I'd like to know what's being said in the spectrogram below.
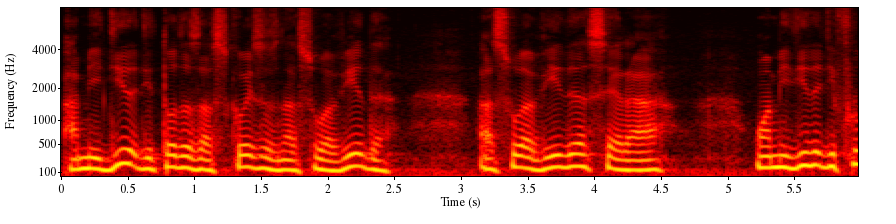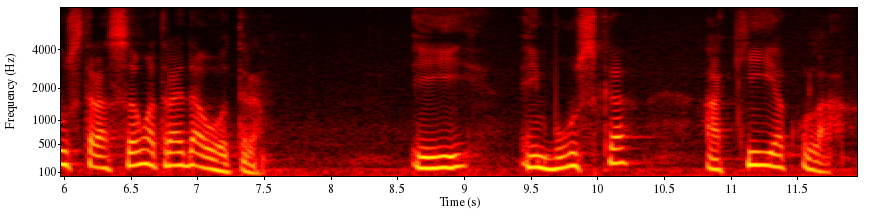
a medida de todas as coisas na sua vida, a sua vida será uma medida de frustração atrás da outra e em busca aqui e acolá.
